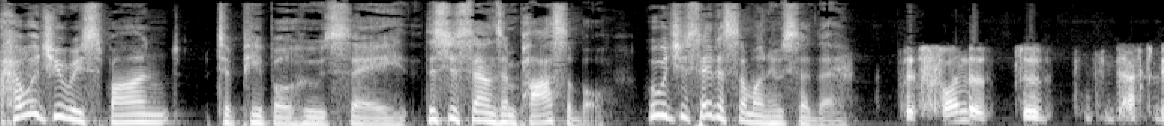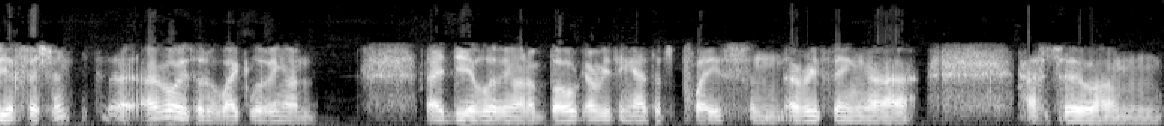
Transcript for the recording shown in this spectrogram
How would you respond to people who say this just sounds impossible? What would you say to someone who said that? It's fun to to have to be efficient. I've always sort of liked living on the idea of living on a boat. Everything has its place, and everything uh, has to um,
